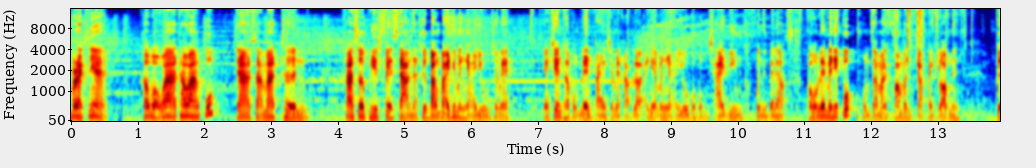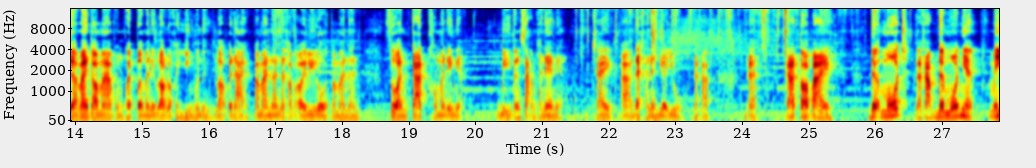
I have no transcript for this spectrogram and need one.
b a r a x เนี่ยเขาบอกว่าถ้าวางปุ๊บจะสามารถ turn castle piece face down นะ คือบางใบที่มันหงายอยู่ใช่ไหม อย่างเช่นถ้าผมเล่นไปใช่ไหมครับแล้วอันเนี้ยมันหงายอยู่เพราะผมใช้ยิงคนอื่นไปแล้ว พอผมเล่นไปนี้ปุ๊บผมสามารถคว่ำมันกลับไปอีกรอบหนึ่งเผื่อไม่ต่อมาผมค่อยเปิดมันอีกรอบแล้วค่อยยิงคนอื่นอีกรอบก็ได้ประมาณนั้นนะครับเอาไว้รีโหลดประมาณนั้น ส่วนการ์ดของมันเองเนี่ยมีตั้ง 3 คะแนนเนี่ยใช้อ่าได้คะแนนเยอะอยู่นะครับอะการ์ดต่อไป The Mode นะครับ The Mode เนี่ยไม่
